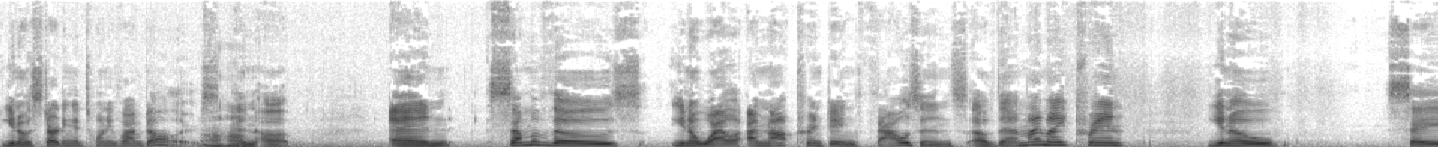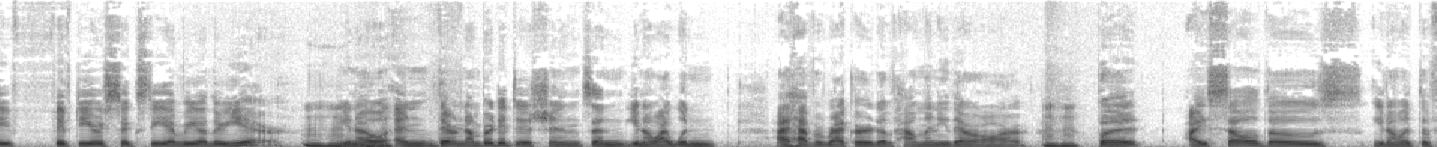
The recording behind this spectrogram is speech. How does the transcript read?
you know starting at twenty five dollars uh-huh. and up. And some of those, you know, while I'm not printing thousands of them, I might print, you know, say 50 or 60 every other year, mm-hmm, you know, mm-hmm. and they're numbered editions. And, you know, I wouldn't, I have a record of how many there are, mm-hmm. but I sell those, you know, at the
